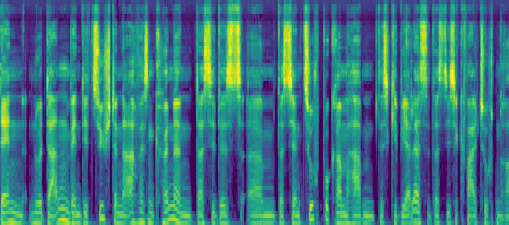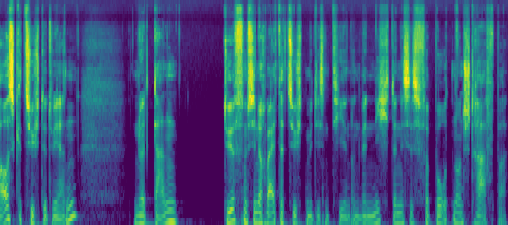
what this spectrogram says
Denn nur dann, wenn die Züchter nachweisen können, dass sie, das, ähm, dass sie ein Zuchtprogramm haben, das gewährleistet, dass diese Qualzuchten rausgezüchtet werden, nur dann dürfen sie noch weiter züchten mit diesen Tieren. Und wenn nicht, dann ist es verboten und strafbar.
